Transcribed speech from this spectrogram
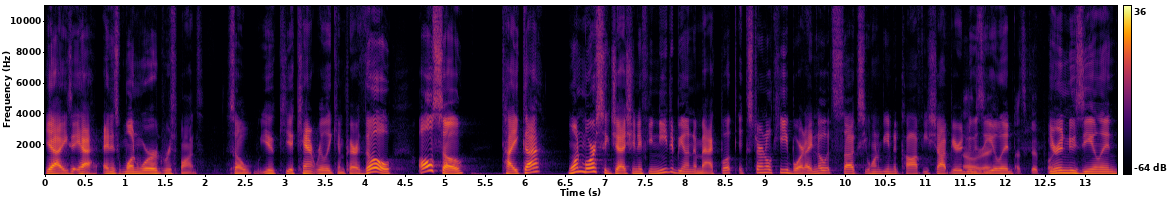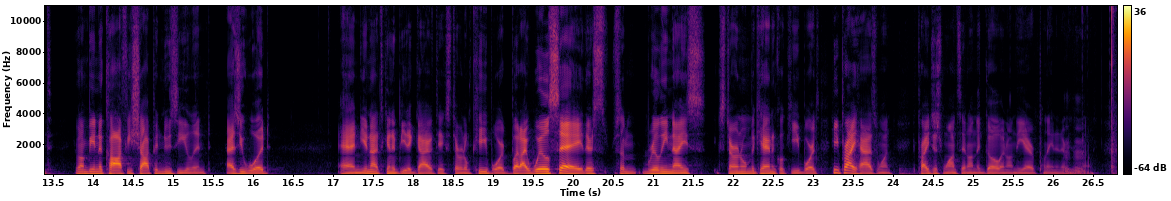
Yeah, yeah, and it's one word response. So you you can't really compare. Though also, Taika, one more suggestion: if you need to be on the MacBook, external keyboard. I know it sucks. You want to be in a coffee shop. You're in Oh, New right. Zealand. That's a good point. You're in New Zealand. You want to be in a coffee shop in New Zealand, as you would, and you're not going to be the guy with the external keyboard. But I will say, there's some really nice external mechanical keyboards. He probably has one. He probably just wants it on the go and on the airplane and everything else.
